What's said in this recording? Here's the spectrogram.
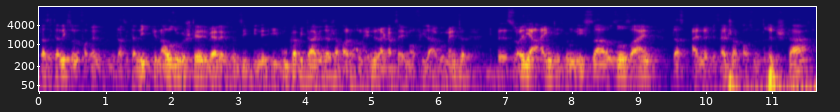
dass ich da nicht so eine Verwendung, dass ich da nicht genauso gestellt werde im Prinzip wie eine EU-Kapitalgesellschaft, weil am Ende, da gab es ja eben auch viele Argumente. Es soll ja eigentlich nun nicht so sein, dass eine Gesellschaft aus dem Drittstaat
